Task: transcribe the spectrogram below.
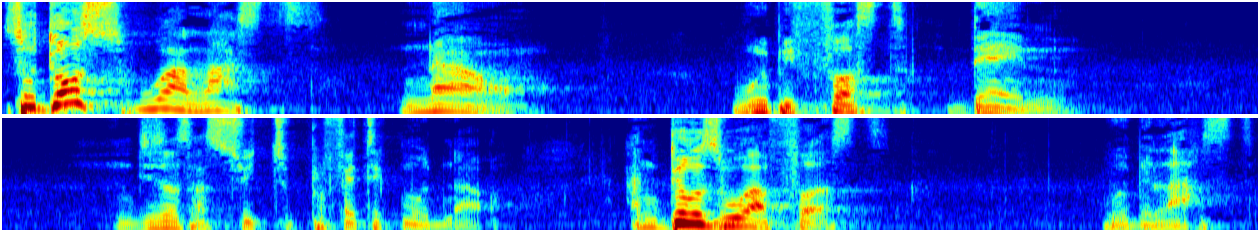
So those who are last now will be first then. Jesus has switched to prophetic mode now. And those who are first will be last.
